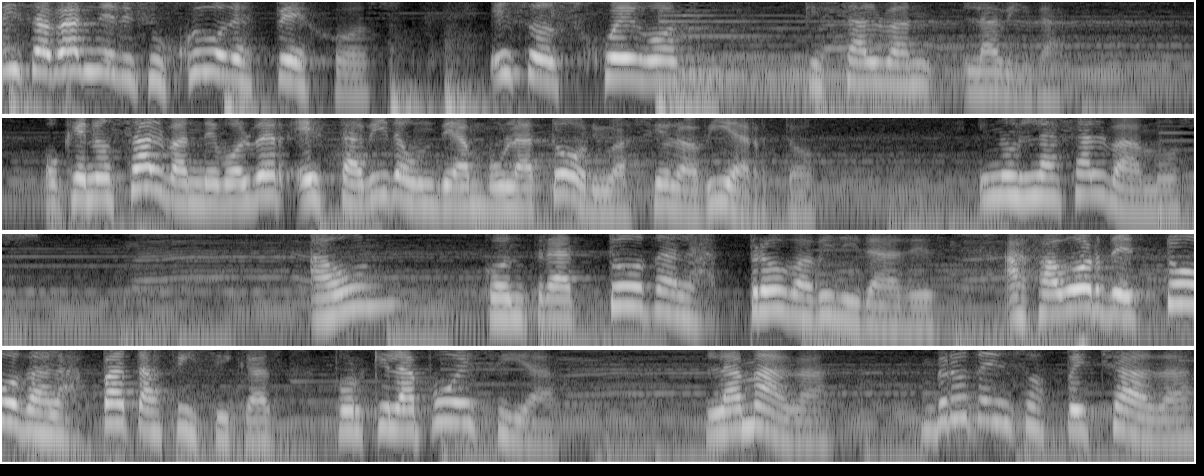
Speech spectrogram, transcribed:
Marisa Wagner y su juego de espejos. Esos juegos que salvan la vida. O que nos salvan de volver esta vida un deambulatorio a cielo abierto. Y nos la salvamos. Aún contra todas las probabilidades, a favor de todas las patas físicas, porque la poesía, la maga, brota insospechada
